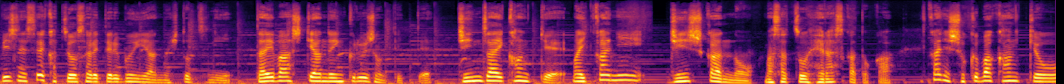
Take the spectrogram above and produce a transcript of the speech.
ビジネスで活用されている分野の一つにダイバーシティインクルージョンっていって人材関係、まあ、いかに人種間の摩擦を減らすかとかかに職場環境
